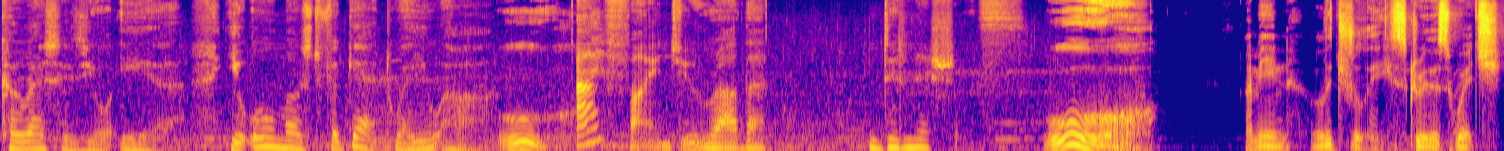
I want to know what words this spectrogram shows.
caresses your ear. You almost forget where you are. Ooh. I find you rather delicious. Ooh. I mean, literally, screw this witch.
